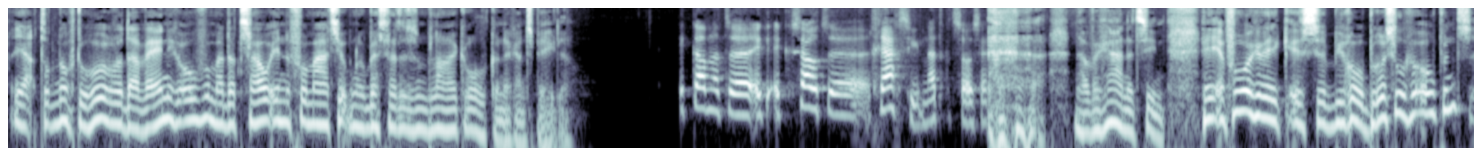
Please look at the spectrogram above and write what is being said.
ja, tot nog toe horen we daar weinig over. Maar dat zou in de formatie ook nog best wel eens een belangrijke rol kunnen gaan spelen. Ik, kan het, uh, ik, ik zou het uh, graag zien, laat ik het zo zeggen. nou, we gaan het zien. Hey, en vorige week is uh, Bureau Brussel geopend.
